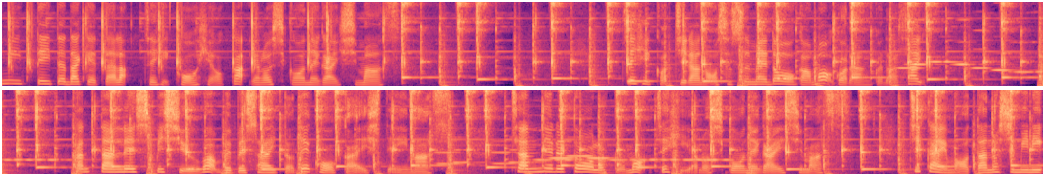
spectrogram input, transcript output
に入っていただけたらぜひ高評価よろしくお願いします。ぜひこちらのおすすめ動画もご覧ください。簡単レシピ集はウェブサイトで公開しています。チャンネル登録もぜひよろしくお願いします。次回もお楽しみに。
